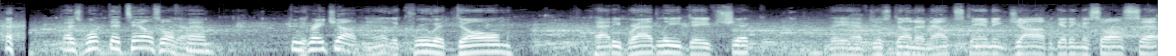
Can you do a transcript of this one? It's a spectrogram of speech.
Guys work their tails off, Yeah. man. Do a great job. Yeah, the crew at Dome, Patty Bradley, Dave Schick, they have just done an outstanding job getting us all set.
